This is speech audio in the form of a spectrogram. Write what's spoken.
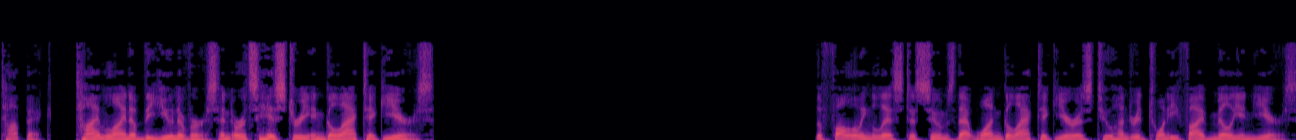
Timeline of the universe and Earth's history in galactic years The following list assumes that one galactic year is 225 million years.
